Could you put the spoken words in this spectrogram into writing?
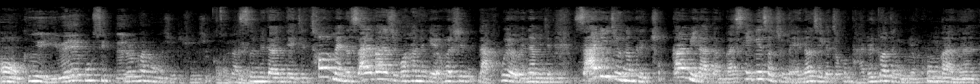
어, 그 이외의 곡식들을 활용하셔도 좋으실 것 같아요. 맞습니다. 근데 이제 처음에는 쌀 가지고 하는 게 훨씬 낫고요. 왜냐면 이제 음. 쌀이 주는 그 촉감이라던가 색에서 주는 에너지가 조금 다르거든요. 음. 콩과는.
